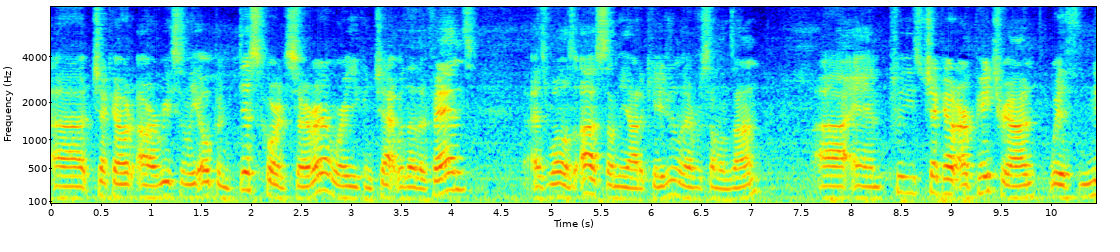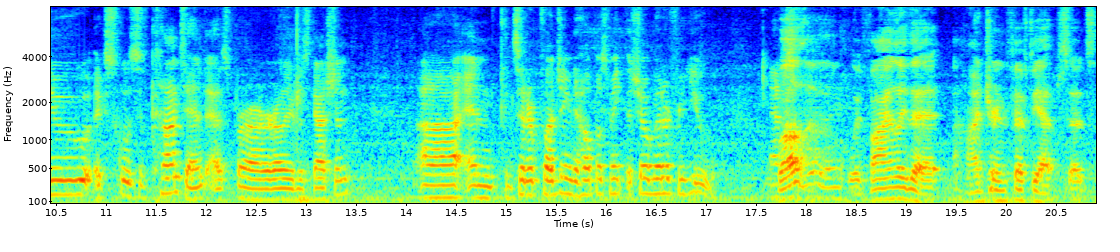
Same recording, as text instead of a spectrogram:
Uh, check out our recently opened Discord server, where you can chat with other fans, as well as us on the odd occasion whenever someone's on. Uh, and please check out our Patreon with new exclusive content, as per our earlier discussion. Uh, and consider pledging to help us make the show better for you. Well, we finally did it. 150 episodes.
